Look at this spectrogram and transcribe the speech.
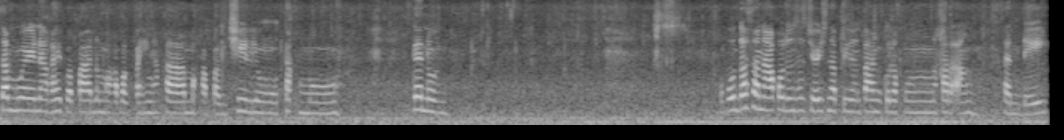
somewhere na kahit paano makapagpahinga ka, makapag-chill yung utak mo. Ganun. Pupunta sana ako dun sa church na pinuntahan ko lang kung nakaraang Sunday.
